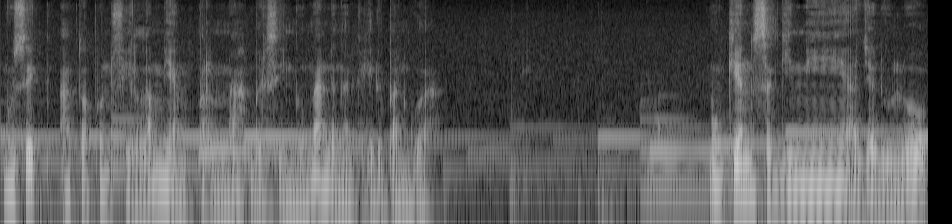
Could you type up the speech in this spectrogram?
musik ataupun film yang pernah bersinggungan dengan kehidupan gue. Mungkin segini aja dulu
